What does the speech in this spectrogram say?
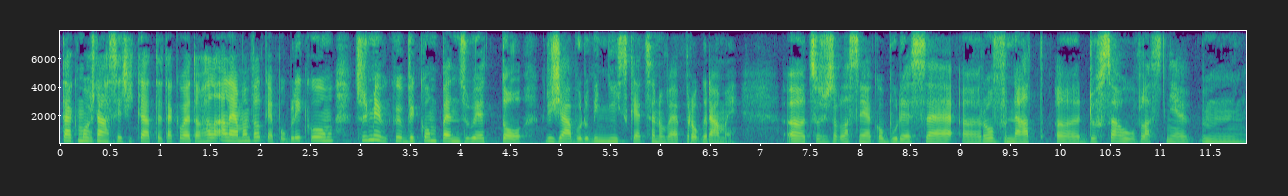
tak možná si říkáte takové to, hele, ale já mám velké publikum, což mi vykompenzuje to, když já budu mít nízké cenové programy. Eh, což vlastně jako bude se eh, rovnat eh, dosahu vlastně mm,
